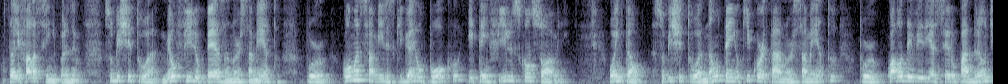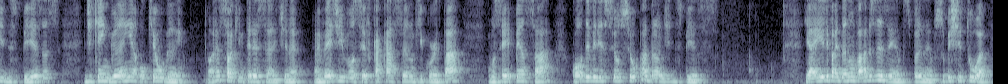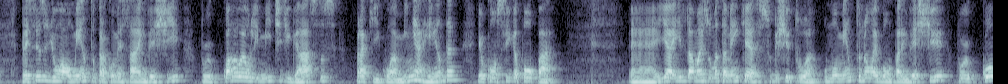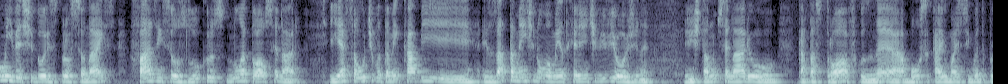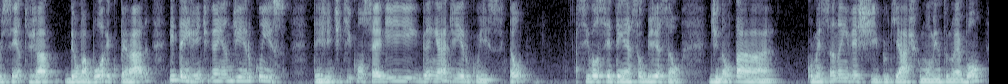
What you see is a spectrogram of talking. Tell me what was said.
Então ele fala assim, por exemplo, substitua meu filho pesa no orçamento por como as famílias que ganham pouco e têm filhos consomem. Ou então, substitua não tenho que cortar no orçamento por qual deveria ser o padrão de despesas de quem ganha o que eu ganho. Olha só que interessante, né? Ao invés de você ficar caçando o que cortar, você repensar qual deveria ser o seu padrão de despesas. E aí ele vai dando vários exemplos. Por exemplo, substitua preciso de um aumento para começar a investir por qual é o limite de gastos para que com a minha renda eu consiga poupar. É, e aí ele dá mais uma também que é substitua o momento não é bom para investir por como investidores profissionais fazem seus lucros no atual cenário. E essa última também cabe exatamente no momento que a gente vive hoje, né? A gente está num cenário catastrófico, né? A bolsa caiu mais de 50%, já deu uma boa recuperada e tem gente ganhando dinheiro com isso. Tem gente que consegue ganhar dinheiro com isso. Então, se você tem essa objeção de não estar tá começando a investir porque acha que o momento não é bom,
